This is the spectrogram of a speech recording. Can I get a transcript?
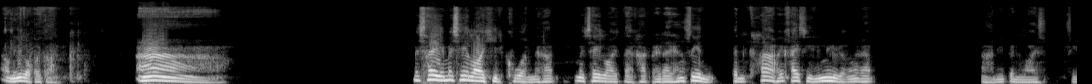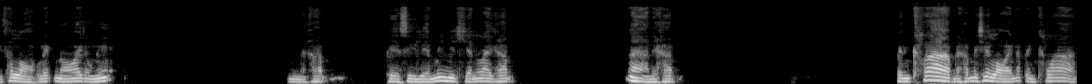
เอานี้หลบไปก่อน อ่า ไม่ใช่ไม่ใช่รอยขีดข่วนนะครับ ไม่ใช่รอยแตกหักใดๆทั้งสิ้น เป็นคราบคล้ายๆสีเหลืองๆนะครับ อ่านี่เป็นรอยสีถลอกเล็กน้อยตรงนี้นะครับ เพจสี่เหลี่ยมไม่มีเขียนอะไรครับอ่านี่ครับ เป็นคราบนะครับ ไม่ใช่รอยนะเป็นคราบ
